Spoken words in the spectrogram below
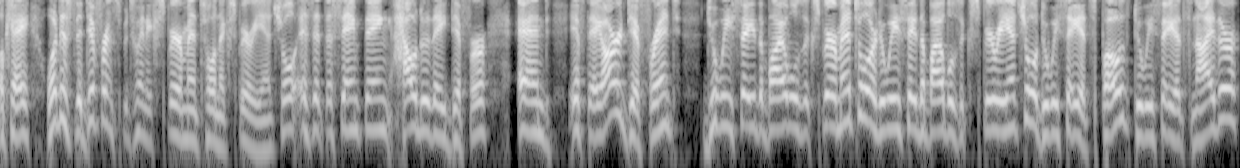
Okay, what is the difference between experimental and experiential? Is it the same thing? How do they differ? And if they are different, do we say the Bible is experimental or do we say the Bible is experiential? Do we say it's both? Do we say it's neither?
